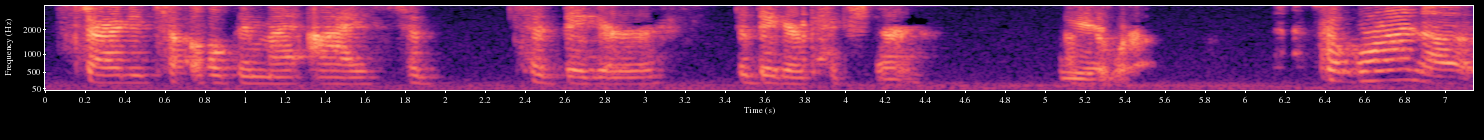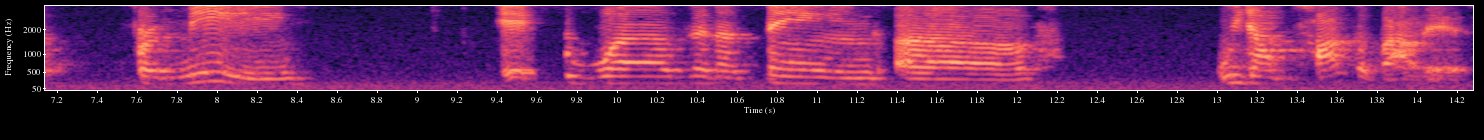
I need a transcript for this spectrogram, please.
started to open my eyes to, to bigger, the bigger picture of yeah. the world. So growing up, for me, it wasn't a thing of we don't talk about it.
